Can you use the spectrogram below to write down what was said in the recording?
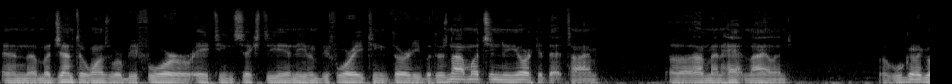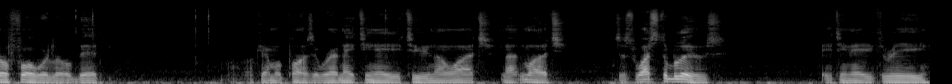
and the magenta ones were before 1860 and even before 1830 but there's not much in New York at that time uh, on Manhattan Island but we're going to go forward a little bit Okay, I'm going to pause it. We're in 1882. Now watch. Not much. Just watch the blues. 1883.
